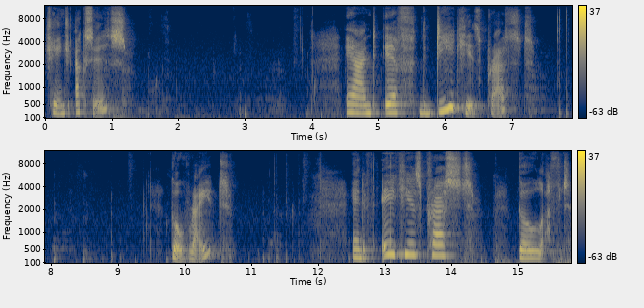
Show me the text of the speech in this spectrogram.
change x's, and if the D key is pressed, go right, and if the A key is pressed, go left.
